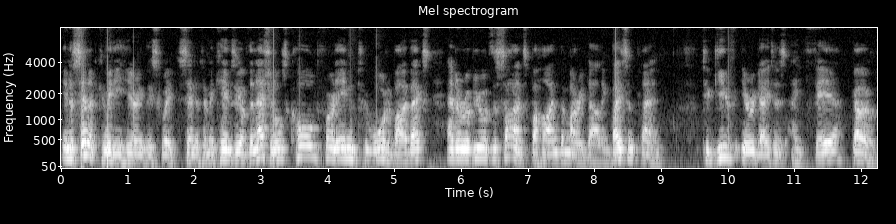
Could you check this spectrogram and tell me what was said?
In a Senate committee hearing this week, Senator McKenzie of the Nationals called for an end to water buybacks and a review of the science behind the Murray Darling Basin Plan to give irrigators a fair go.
